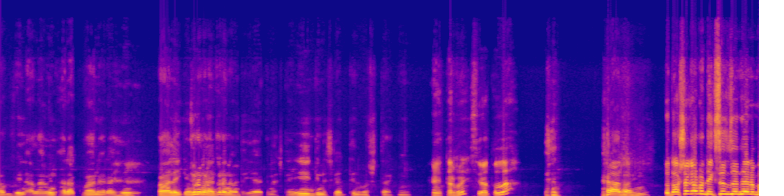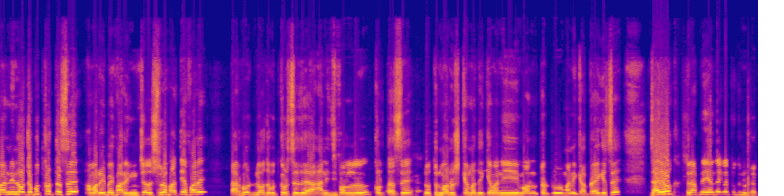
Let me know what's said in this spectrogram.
রাব্বিল আলামিন আর রহমান রহিম মালিক জোরে বলেন, জোরে বলেন। ইয়াক নাস্তাইন ইহদিন সিরাতাল মুস্তাকিম। হ্যাঁ তারপরে? সিরাতুল্লাহ? আর রহিম। তো দর্শক আপনারা দেখছেন যে মানে লজবত করতেছে আমার এই ভাই পারে সুরা ফাতিহা পারে। তারপর লজবত করছে যে আনিজি ফল করতেছে নতুন মানুষ কেমন দেখে মানে মনটা একটু মানে ঘাবড়াই গেছে। যাই হোক তাহলে আপনি এখান থেকে টুকিন উঠান।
